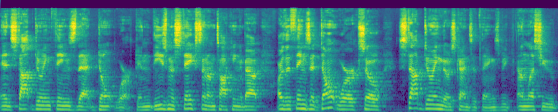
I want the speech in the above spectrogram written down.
and stop doing things that don't work. And these mistakes that I'm talking about are the things that don't work. So stop doing those kinds of things unless you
